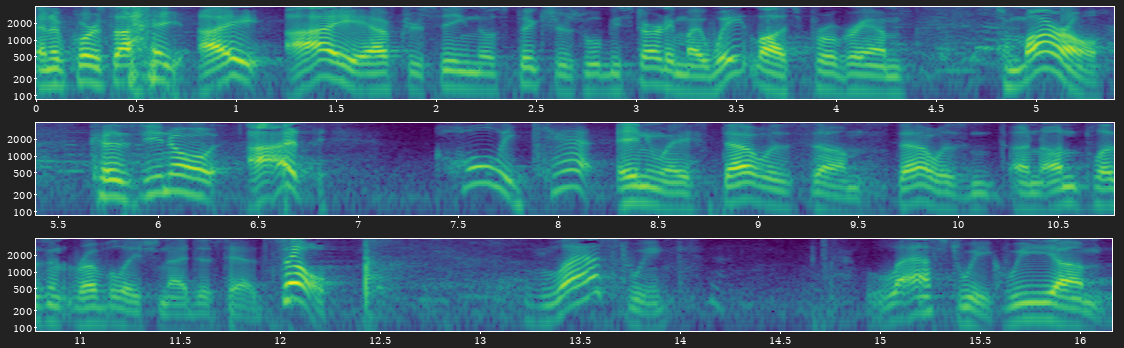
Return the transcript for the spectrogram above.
And of course, I, I, I, after seeing those pictures, will be starting my weight loss program tomorrow. Because you know, I, holy cat. Anyway, that was um, that was an unpleasant revelation I just had. So, last week, last week we um,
